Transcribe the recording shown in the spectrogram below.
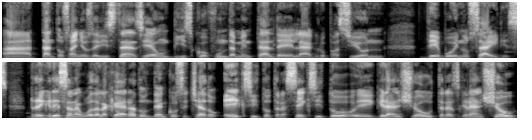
a tantos años de distancia un disco fundamental de la agrupación de Buenos Aires. Regresan a Guadalajara, donde han cosechado éxito tras éxito, eh, gran show tras gran show,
